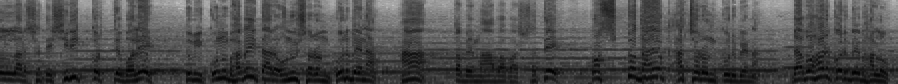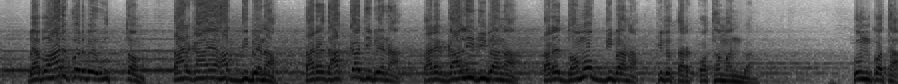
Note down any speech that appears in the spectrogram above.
আল্লাহর সাথে শিরিক করতে বলে, তুমি কোনোভাবেই তার অনুসরণ করবে না। হ্যাঁ তবে মা বাবার সাথে কষ্টদায়ক আচরণ করবে না। ব্যবহার করবে ভালো, ব্যবহার করবে উত্তম। তার গায়ে হাত দিবে না, তারে ধাক্কা দিবে না, তারে গালি দিবা না, তারে দমক দিবা না, কিন্তু তার কথা মানবা না। কোন কথা?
